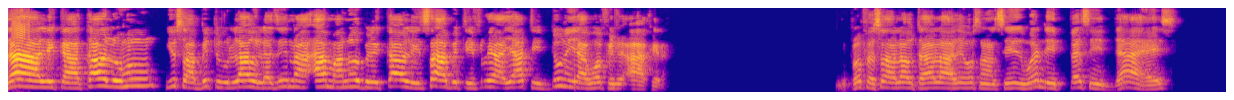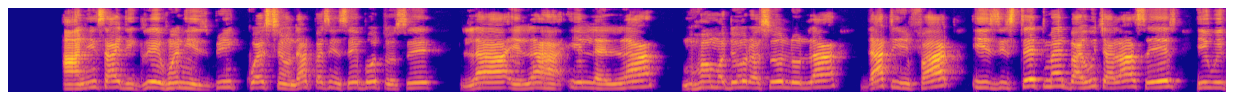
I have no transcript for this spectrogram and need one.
ذلك قولهم يثبت الله الذين آمنوا بالقول الثابت في الحياة الدنيا وفي الآخرة. The Prophet sallallahu ta'ala alayhi wa says, when the person dies, and inside the grave, when he is being questioned, that person is able to say, La ilaha illallah, Muhammadun Rasulullah. That in fact is the statement by which Allah says he will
